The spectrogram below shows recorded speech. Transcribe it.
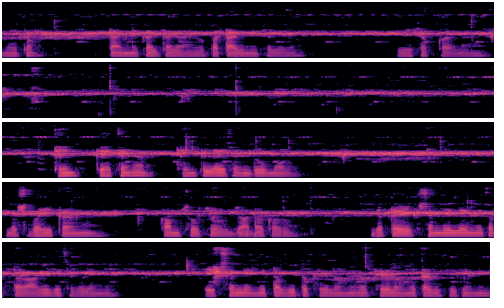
नहीं तो टाइम निकलता जाएगा, पता भी नहीं चलेगा। ये सब करना है। थिंक कहते हैं ना think less and do more बस वही करना है। कम सोचो, ज़्यादा करो। जब तक एक्शन नहीं लेंगे, तब तक आगे कैसे बढ़ेंगे? एक्शन लेंगे, तभी तो फेल होंगे। और फेल होंगे, तभी सीखेंगे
